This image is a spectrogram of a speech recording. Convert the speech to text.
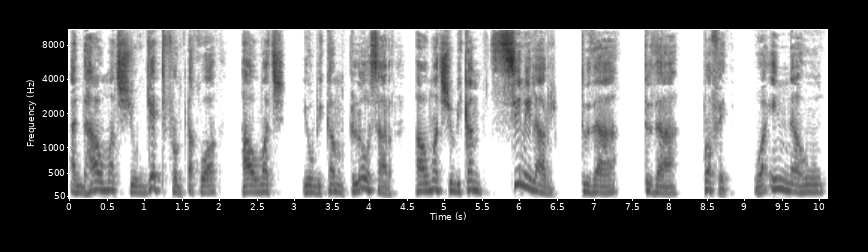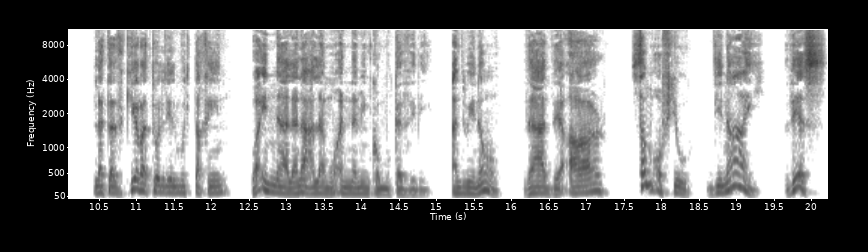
And how much you get from taqwa, how much you become closer, how much you become similar to the to the Prophet. وإنه لتذكرة للمتقين وإنا لنعلم أن منكم مكذبين. And we know that there are some of you deny this.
